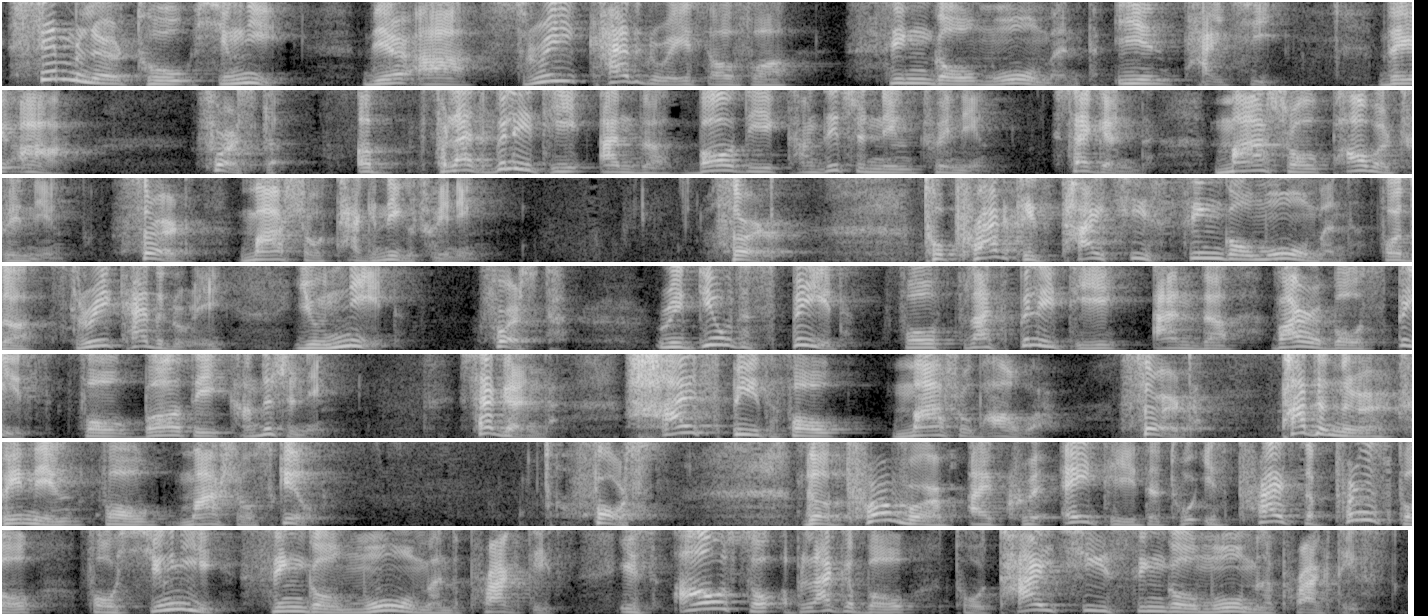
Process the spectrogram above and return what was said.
similar to Xingyi, there are three categories of uh, single movement in Tai Chi. They are first, a flexibility and body conditioning training. Second, martial power training. Third, martial technique training. Third, to practice Tai Chi single movement for the three category, you need first, reduced speed for flexibility and variable speeds for body conditioning. Second, high speed for martial power. Third, partner training for martial skill. Fourth, the proverb I created to express the principle for Xingyi single movement practice is also applicable to Tai Chi single movement practice.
